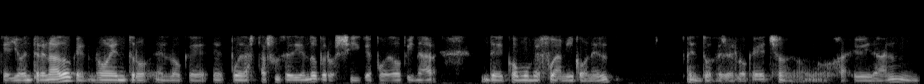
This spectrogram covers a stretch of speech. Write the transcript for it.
que yo he entrenado, que no entro en lo que pueda estar sucediendo, pero sí que puedo opinar de cómo me fue a mí con él. Entonces es lo que he hecho. Javier Irán,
